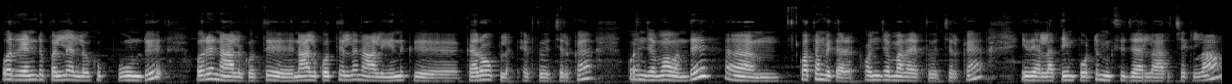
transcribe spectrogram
ஒரு ரெண்டு பல்லு அளவுக்கு பூண்டு ஒரு நாலு கொத்து நாலு கொத்து இல்லை நாலு இனுக்கு கருவேப்பிலை எடுத்து வச்சுருக்கேன். கொஞ்சமாக வந்து கொத்தமல்லி தழை கொஞ்சமாக தான் எடுத்து வச்சுருக்கேன். இது எல்லாத்தையும் போட்டு மிக்ஸி ஜாரில் அரைச்சிக்கலாம்.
